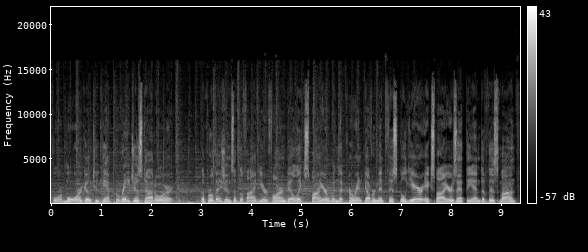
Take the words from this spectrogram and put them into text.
For more, go to campcourageous.org. The provisions of the five year Farm Bill expire when the current government fiscal year expires at the end of this month.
